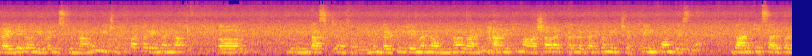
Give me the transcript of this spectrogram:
డ్రై డేలో నిర్వహిస్తున్నాము. మీ చుట్టుపక్కల ఏమైనా డస్ట్ డర్టీ ఏమన్నా ఉన్నా కానీ దానికి మా ఆశా వర్కర్లకు కనుక మీరు చెప్తే ఇన్ఫామ్ చేస్తే దానికి సరిపడ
